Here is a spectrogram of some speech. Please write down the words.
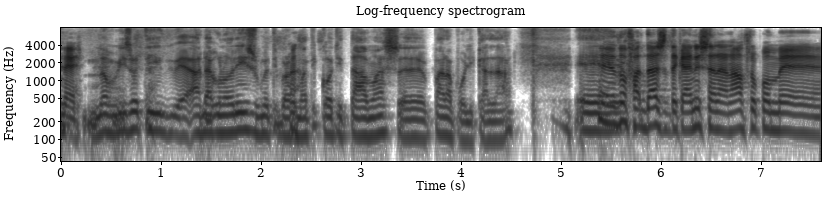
Ναι. Νομίζω ότι αναγνωρίζουμε την πραγματικότητά μας ε, πάρα πολύ καλά. Ε, Εδώ φαντάζεται κανείς έναν άνθρωπο με,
